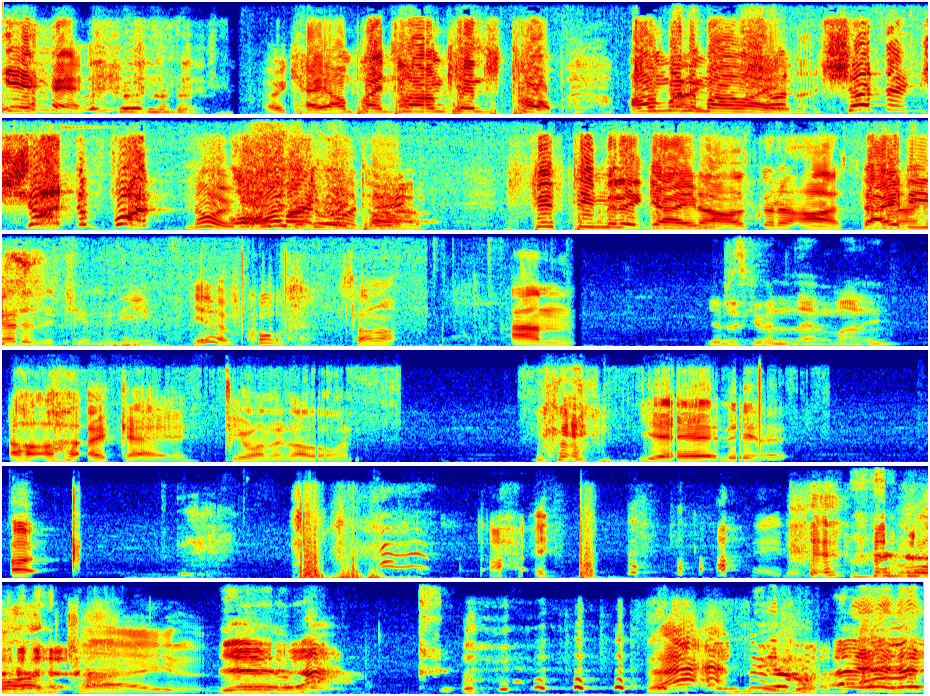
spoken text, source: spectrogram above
yeah. Okay, I'm playing Tahm Kench top. I'm winning my lane. Shut, shut the shut the fuck. No, Oh my my story God, time. 50 minute game. No, I was gonna ask. The Can I go to the gym with you? Yeah, of course. Sign up. Um. You're just giving them money. Oh, okay. Do you want another one? yeah, Neo. Oh. I hate, it. what? I hate it. Yeah. Ah! Neil, hey, hey,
